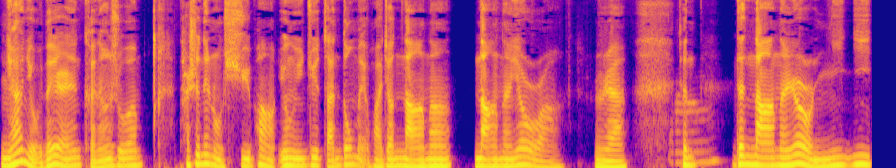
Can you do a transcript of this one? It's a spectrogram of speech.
你看有的人可能说他是那种虚胖，用一句咱东北话叫“囊囊囊囊肉”啊，是不是？就。这囊囊肉，你你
